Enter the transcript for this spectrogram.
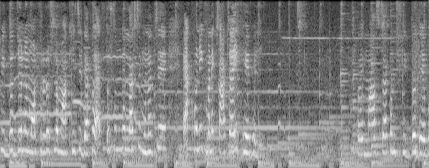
সিদ্ধর জন্য মশলা টশলা মাখিয়েছি। দেখো, এত সুন্দর লাগছে, মনে হচ্ছে এখনই মানে কাঁচাই খেয়ে ফেলি। তো এই মাছটা এখন সিদ্ধ দেব।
